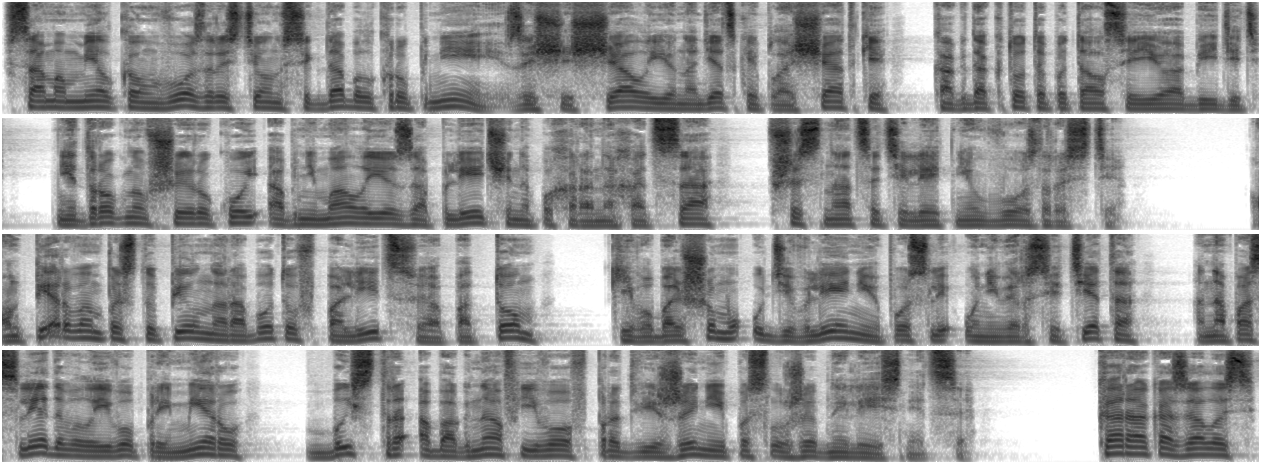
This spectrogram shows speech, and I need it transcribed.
в самом мелком возрасте он всегда был крупнее, защищал ее на детской площадке, когда кто-то пытался ее обидеть, не дрогнувшей рукой обнимал ее за плечи на похоронах отца в 16-летнем возрасте. Он первым поступил на работу в полицию, а потом, к его большому удивлению, после университета она последовала его примеру, быстро обогнав его в продвижении по служебной лестнице. Кара оказалась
